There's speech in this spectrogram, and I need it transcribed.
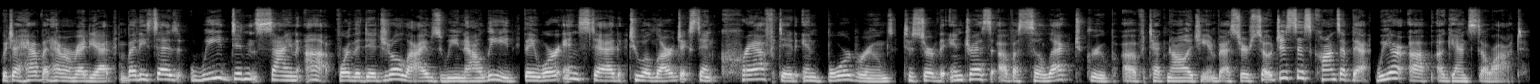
which I have but haven't read yet. But he says, We didn't sign up for the digital lives we now lead. They were instead, to a large extent, crafted in boardrooms to serve the interests of a select group of technology investors. So just this concept that we are up against a lot.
